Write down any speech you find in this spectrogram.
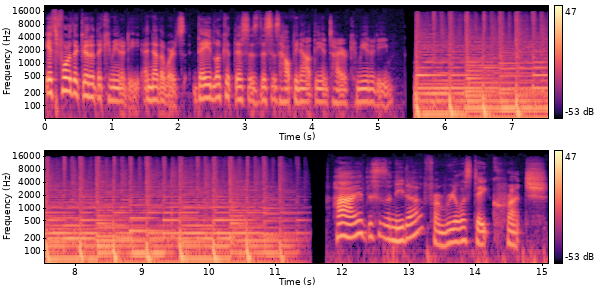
It's for the good of the community. In other words, they look at this as this is helping out the entire community. Hi, this is Anita from Real Estate Crunch.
